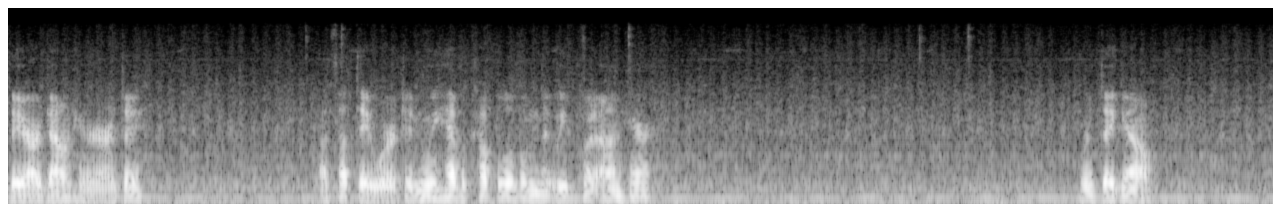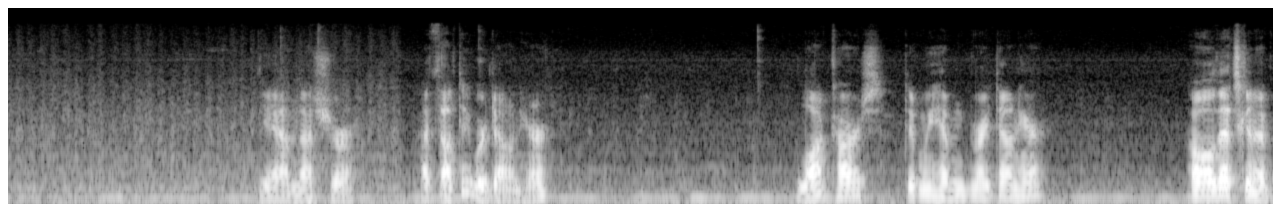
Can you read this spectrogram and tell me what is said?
They are down here, aren't they? I thought they were. Didn't we have a couple of them that we put on here? Where'd they go? Yeah, I'm not sure. I thought they were down here. Log cars? Didn't we have them right down here? Oh, that's gonna...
